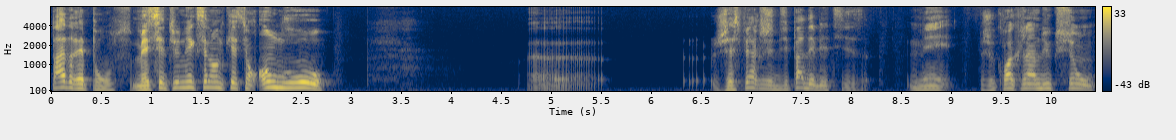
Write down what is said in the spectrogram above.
pas de réponse. Mais c'est une excellente question. En gros, euh, j'espère que je ne dis pas des bêtises. Mais je crois que l'induction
